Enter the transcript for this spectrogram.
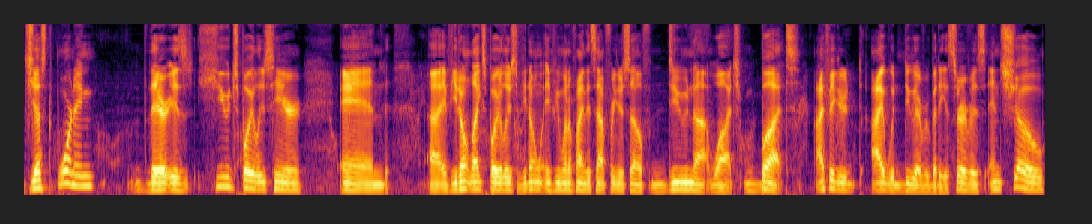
just warning, there is huge spoilers here, and uh, if you don't like spoilers, if you don't, if you want to find this out for yourself, do not watch. But I figured I would do everybody a service and show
